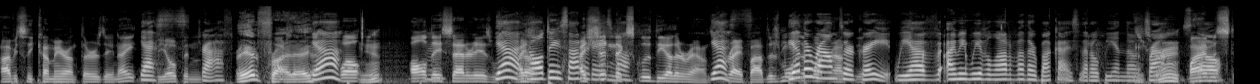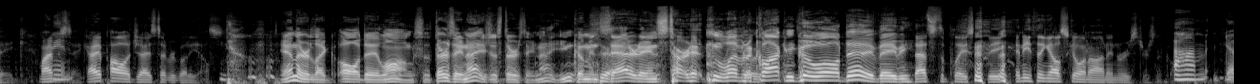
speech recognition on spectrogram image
obviously, come here on Thursday night. Yes, The open. draft. And Friday. Yeah. Well, Yeah. All mm-hmm. day Saturday as well. Yeah, I- and all day Saturday I shouldn't well. exclude the other rounds. Yes. Right, Bob. There's more. the than other one rounds round are great. We have, I mean, we have a lot of other Buckeyes that'll be in those That's right. rounds. My mistake. My I mean- mistake. I apologize to everybody else. And they're like all day long. So Thursday night is just Thursday night. You can come in Yeah. Saturday and start at 11 o'clock and go all day, baby. That's the place to be. Anything else going on in Roosters, Nicole? Um, no,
